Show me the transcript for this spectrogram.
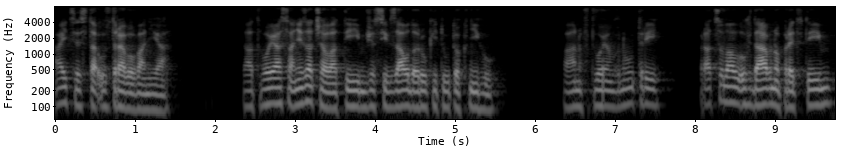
aj cesta uzdravovania – tá tvoja sa nezačala tým, že si vzal do ruky túto knihu. Pán v tvojom vnútri pracoval už dávno predtým,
